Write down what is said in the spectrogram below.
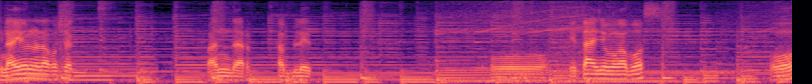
Hinayon lang ako siya. Pandar kablit. Oh kita nyo mga boss? Oh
